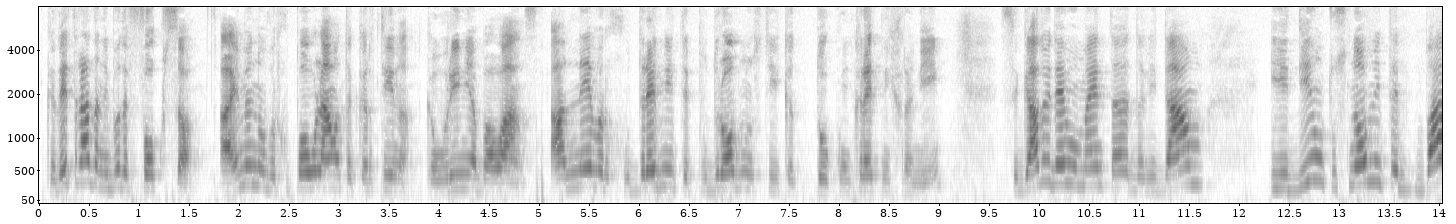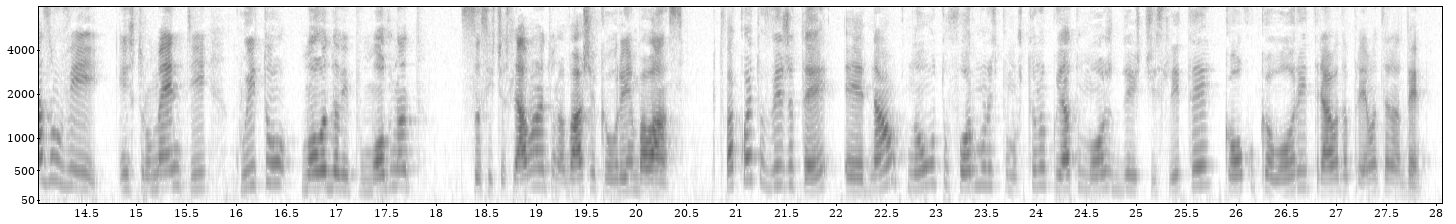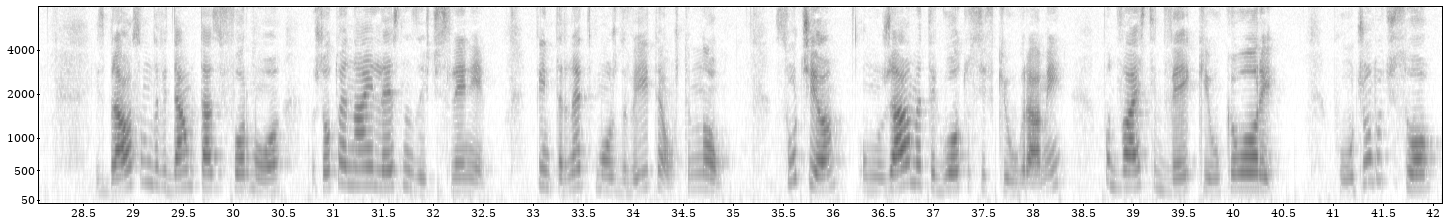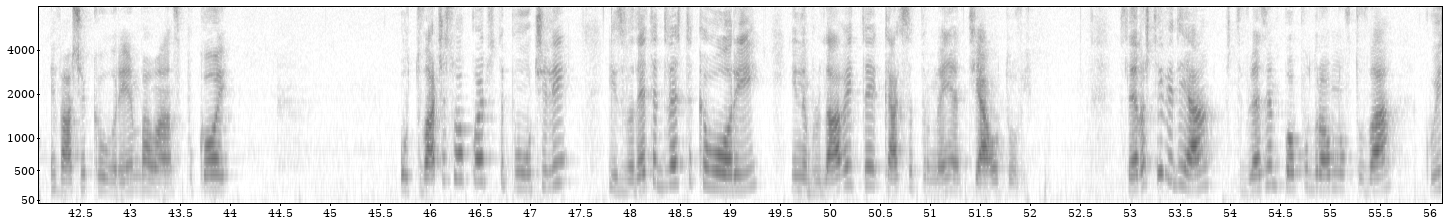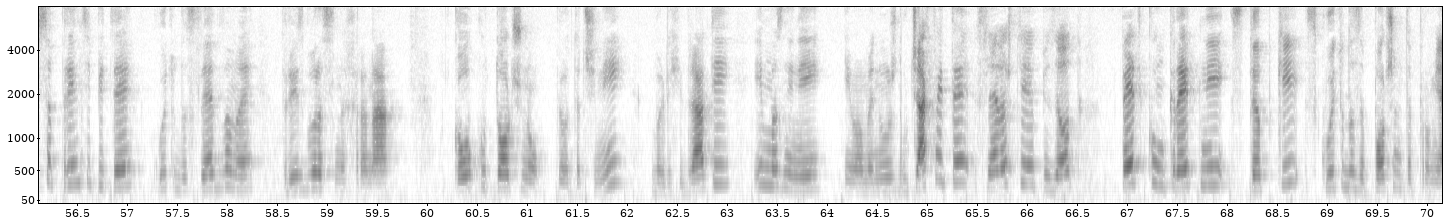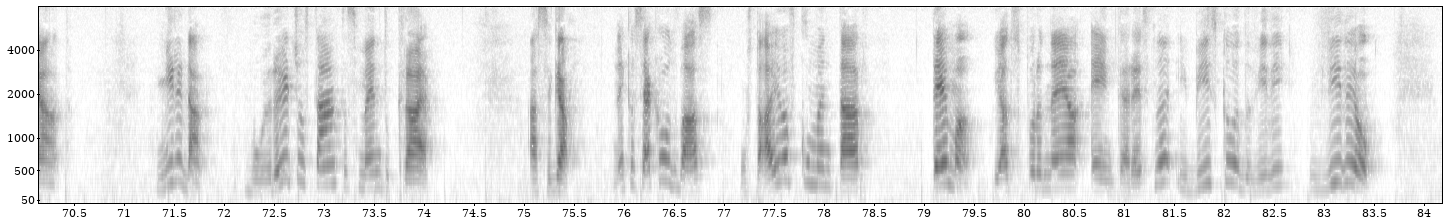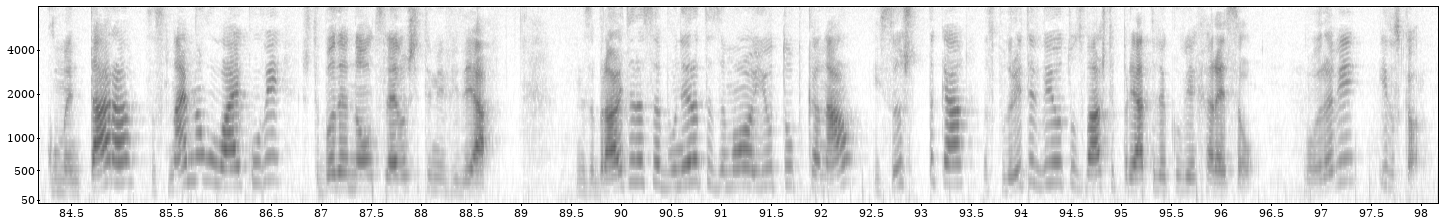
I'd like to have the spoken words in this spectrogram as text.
къде трябва да ни бъде фокуса, а именно върху по-голямата картина, калорийния баланс, а не върху дребните подробности като конкретни храни, сега дойде момента да ви дам и един от основните базови инструменти, които могат да ви помогнат с изчисляването на вашия калориен баланс. Това, което виждате, е една от многото формули, с помощта на която може да изчислите колко калории трябва да приемате на ден. Избрала съм да ви дам тази формула, защото е най-лесна за изчисление. В интернет може да видите още много. В случая умножаваме теглото си в килограми по 22 килокалории. Полученото число е вашия калориен баланс покой. От това число, което сте получили, извадете 200 калории и наблюдавайте как се променя тялото ви. В следващия видеа ще влезем по-подробно в това, кои са принципите, които да следваме при избора си на храна. Колко точно белтъчини, въглехидрати и мазнини имаме нужда. Очаквайте следващия епизод 5 конкретни стъпки, с които да започнете промяната. Мили дами, благодаря ви, че останахте с мен до края. А сега, нека всяка от вас остави в коментар тема, която според нея е интересна и би искала да види видео. Коментара с най-много лайкови ще бъде едно от следващите ми видеа. Не забравяйте да се абонирате за моя YouTube канал и също така да споделите видеото с вашите приятели, ако ви е харесало. Благодаря ви и до скоро!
